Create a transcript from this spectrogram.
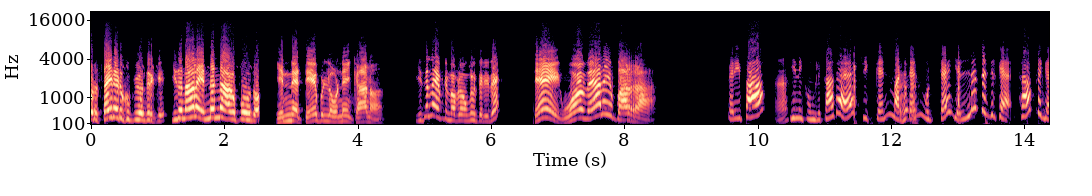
ஒரு சைனடு குப்பி வந்திருக்கு. இதனால என்னென்ன ஆக போகுதோ? என்ன டேபிள்ல ஒன்னையும் காணோம். இதெல்லாம் எப்படி மாப்பிள உங்களுக்கு தெரியுது? டேய் உன் வேலையை பாருடா. பெரியப்பா? இன்னைக்கு உங்களுக்காக சிக்கன் மட்டன் முட்டை எல்லாம் செஞ்சிருக்கேன். சாப்பிடுங்க.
